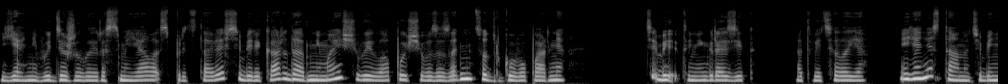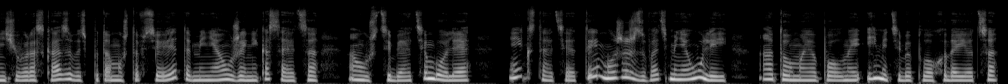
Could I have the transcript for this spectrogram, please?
Я не выдержала и рассмеялась, представив себе Рикардо, обнимающего и лапающего за задницу другого парня. «Тебе это не грозит», — ответила я. И я не стану тебе ничего рассказывать, потому что все это меня уже не касается, а уж тебя тем более. И, кстати, ты можешь звать меня Улей, а то мое полное имя тебе плохо дается.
